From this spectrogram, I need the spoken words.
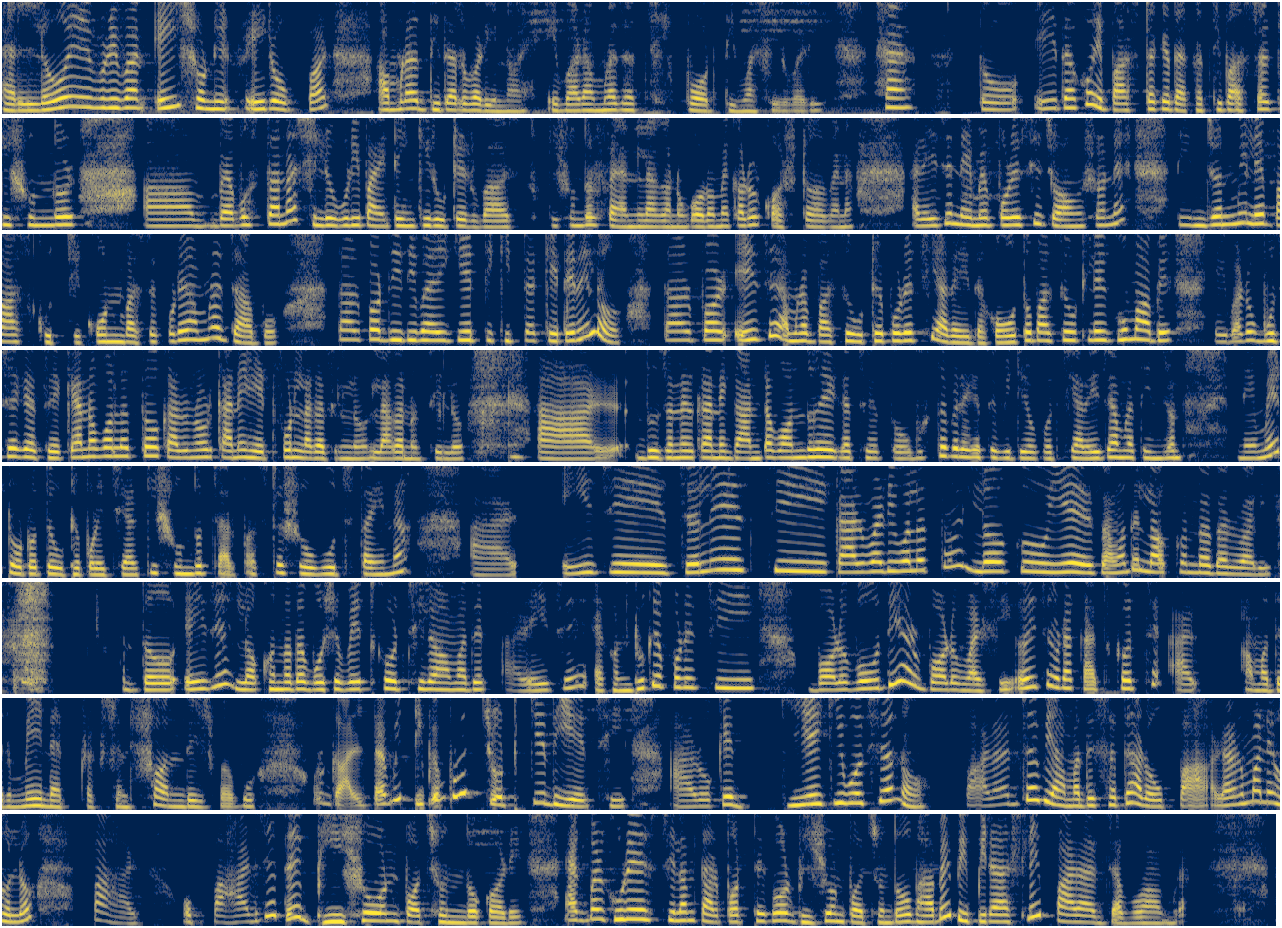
Hello everyone, এই শনি, এই রোববার আমরা দিদার বাড়ি নয়, এবার আমরা যাচ্ছি বর্দি মাসির বাড়ি। হ্যাঁ তো এই দেখো, এই বাসটাকে দেখাচ্ছি। বাসটার কি সুন্দর ব্যবস্থা না? শিলিগুড়ি পানি ট্যাঙ্কি রুটের বাস। কি সুন্দর ফ্যান লাগানো, গরমে কারোর কষ্ট হবে না। আর এই যে নেমে পড়েছি জংশনে, তিনজন মিলে বাস খুঁজছি, কোন বাসে করে আমরা যাব। তারপর দিদিভাই গিয়ে টিকিটটা কেটে নিল। তারপর এই যে আমরা বাসে উঠে পড়েছি, আর এই দেখো, ও তো বাসে উঠলেই ঘুমাবে। এবারও বুঝে গেছে। কেন বলো তো কারণ ওর কানে হেডফোন লাগা ছিল লাগানো ছিল। আর দুজনের কানে গানটা বন্ধ হয়ে গেছে, তো বুঝতে পেরে গেছে ভিডিও করছি। আর এই যে তিনজন নেমে টোটোতে উঠে পড়েছি। আর কি সুন্দর চারপাশটা সবুজ, তাই না? আর এই যে চলে এসেছি, কার বাড়ি বলো তো লোকু ইয়েস আমাদের লক্ষণ দাদার বাড়ি। তো এই যে লক্ষণ দাদা বসে ওয়েট করছিল আমাদের। আর এই যে এখন ঢুকে পড়েছি, বড় বৌদি আর বড় মাসি। ওই যে ওরা কাজ করছে আর আমাদের মেন অ্যাট্রাকশন সন্দেশবাবু ওর গালটা আমি টিপে পুরো চটকে দিয়েছি। আর ওকে গিয়ে কি বলছি জানো? পাড়ার যাবি আমাদের সাথে? আর ও পাড়ার মানে হলো পাহাড়। ও পাহাড় যেতে ভীষণ পছন্দ করে। একবার ঘুরে এসেছিলাম, তারপর থেকে ওর ভীষণ পছন্দ। ও ভাবে, পিপিরা আসলেই পাড়ার যাব আমরা।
